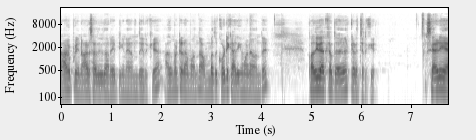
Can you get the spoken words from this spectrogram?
நாகப்படி நாலு சதவீதம் ரேட்டிங்கில் வந்து இருக்குது அது மட்டும் நம்ம வந்து 50 கோடிக்கு அதிகமான வந்து பதிவிறக்கத்தொகை கிடச்சிருக்கு சேடியை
